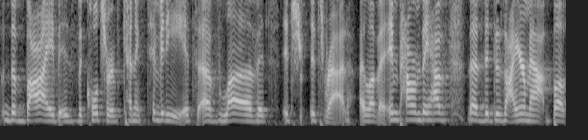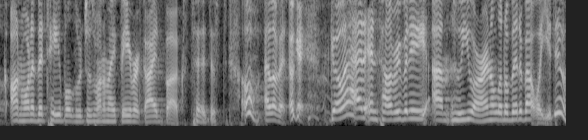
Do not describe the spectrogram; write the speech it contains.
the vibe is the culture of connectivity. It's of love. It's it's it's rad. I love it. Empowerment. They have the, the Desire Map book on one of the tables, which is one of my favorite guidebooks to just oh Oh, I love it. Okay, go ahead and tell everybody um, who you are and a little bit about what you do.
